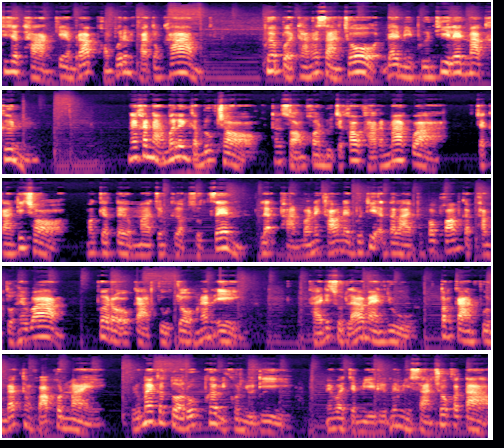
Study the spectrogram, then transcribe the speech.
ที่จะถ่างเกมรับของผู้เล่นฝ่ายตรงข้าม เพื่อเปิดทางให้ซานโชได้มีพื้นที่เล่นมากขึ้น ในขณะเมื่อเล่นกับลูกชอ ทั้งสองคนดูจะเข้าขากันมากกว่า จากการที่ชอมักจะเติมมาจนเกือบสุดเส้น และผ่านบอลให้เขาในพื้นที่อันตรายไปพร้อมๆกับทำตัวให้ว่าง เพื่อรอโอกาสจู่โจมนั่นเองท้ายที่สุดแล้วแมนยูต้องการฟูลแบ็กทางขวาคนใหม่ หรือไม่ก็ตัวรุกเพิ่มอีกคนอยู่ดี ไม่ว่าจะมีหรือไม่มีซานโชก็ตาม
